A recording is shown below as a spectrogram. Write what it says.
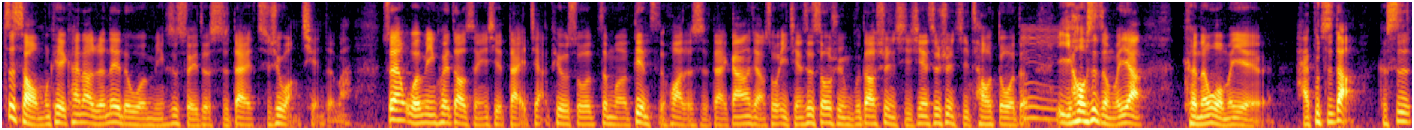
至少我们可以看到，人类的文明是随着时代持续往前的嘛。虽然文明会造成一些代价，譬如说这么电子化的时代，刚刚讲说以前是搜寻不到讯息，现在是讯息超多的，以后是怎么样，可能我们也还不知道。可是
